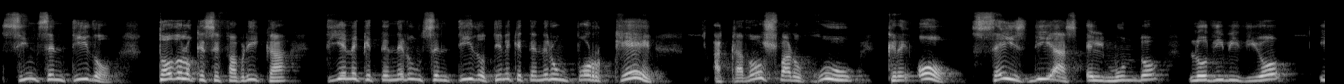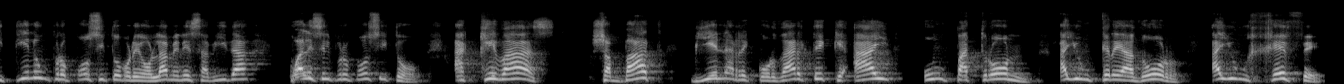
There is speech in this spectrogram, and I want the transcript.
sin sentido. Todo lo que se fabrica tiene que tener un sentido, tiene que tener un porqué. Akadosh Baruj creó seis días el mundo, lo dividió y tiene un propósito, Boreolam, en esa vida. ¿Cuál es el propósito? ¿A qué vas? Shabbat viene a recordarte que hay un patrón, hay un creador, hay un jefe,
